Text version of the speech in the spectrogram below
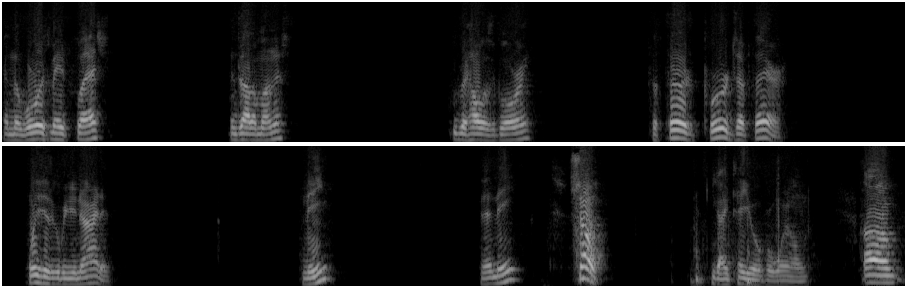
And the Word was made flesh and dwelt among us. We beheld His glory. The third word's up there. When he says we'll be united. Isn't that neat? So, I can tell you overwhelmed. Um,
